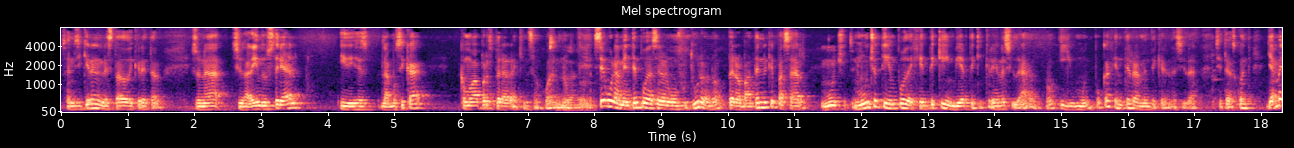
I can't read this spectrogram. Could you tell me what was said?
O sea, ni siquiera en el estado de Querétaro. Es una ciudad industrial y dices, la música, ¿cómo va a prosperar aquí en San Juan? ¿no? Seguramente puede ser algún futuro, ¿no? Pero va a tener que pasar Mucho tiempo. mucho tiempo de gente que invierte, que cree en la ciudad, ¿no? Y muy poca gente realmente cree en la ciudad, si te das cuenta. Ya me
